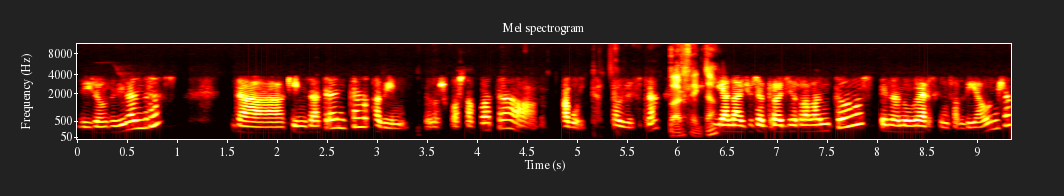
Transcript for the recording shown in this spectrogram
dijous i divendres, de 15 a 30 a 20, de dos quarts de 4 a, a 8 del vespre. Perfecte. I a la Josep Roig i Reventós tenen obert fins al dia 11,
